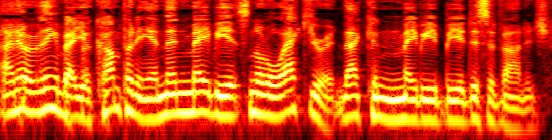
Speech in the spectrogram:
I know everything about your company," and then maybe it's not all accurate. That can maybe be a disadvantage.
